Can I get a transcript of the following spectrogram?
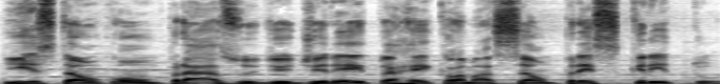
e estão com um prazo de direito à reclamação prescrito.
